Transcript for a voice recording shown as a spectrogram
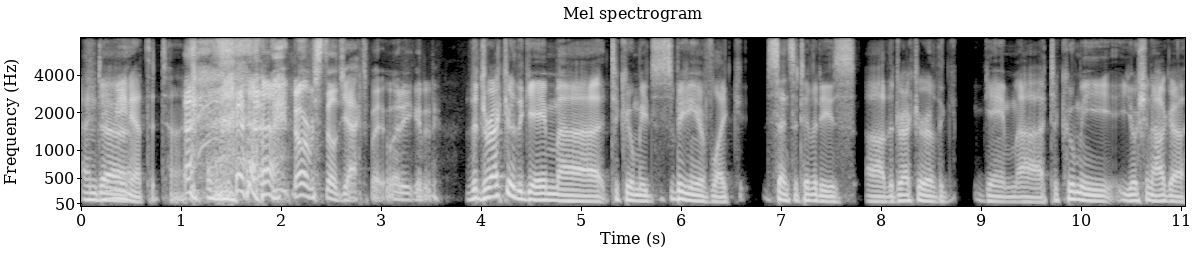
And uh, mean, at the time. Norm's still jacked, but what are you gonna do? the director of the game, uh, Takumi. Speaking of like sensitivities, uh, the director of the game, uh, Takumi Yoshinaga,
